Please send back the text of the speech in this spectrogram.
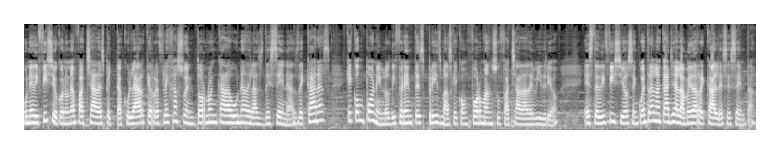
Un edificio con una fachada espectacular que refleja su entorno en cada una de las decenas de caras que componen los diferentes prismas que conforman su fachada de vidrio. Este edificio se encuentra en la calle Alameda Recalde 60.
